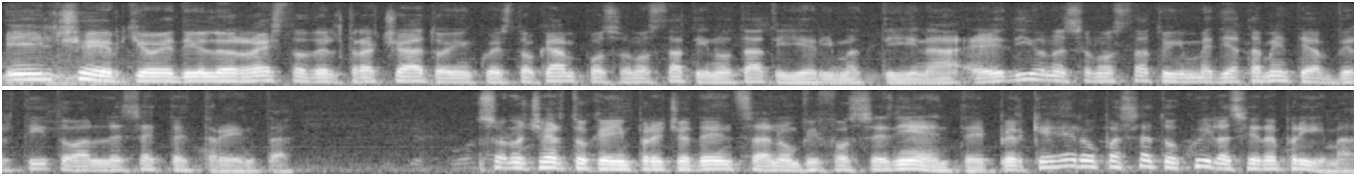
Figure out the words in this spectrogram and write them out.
Il cerchio ed il resto del tracciato in questo campo sono stati notati ieri mattina ed io ne sono stato immediatamente avvertito alle 7.30. Sono certo che in precedenza non vi fosse niente, perché ero passato qui la sera prima.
